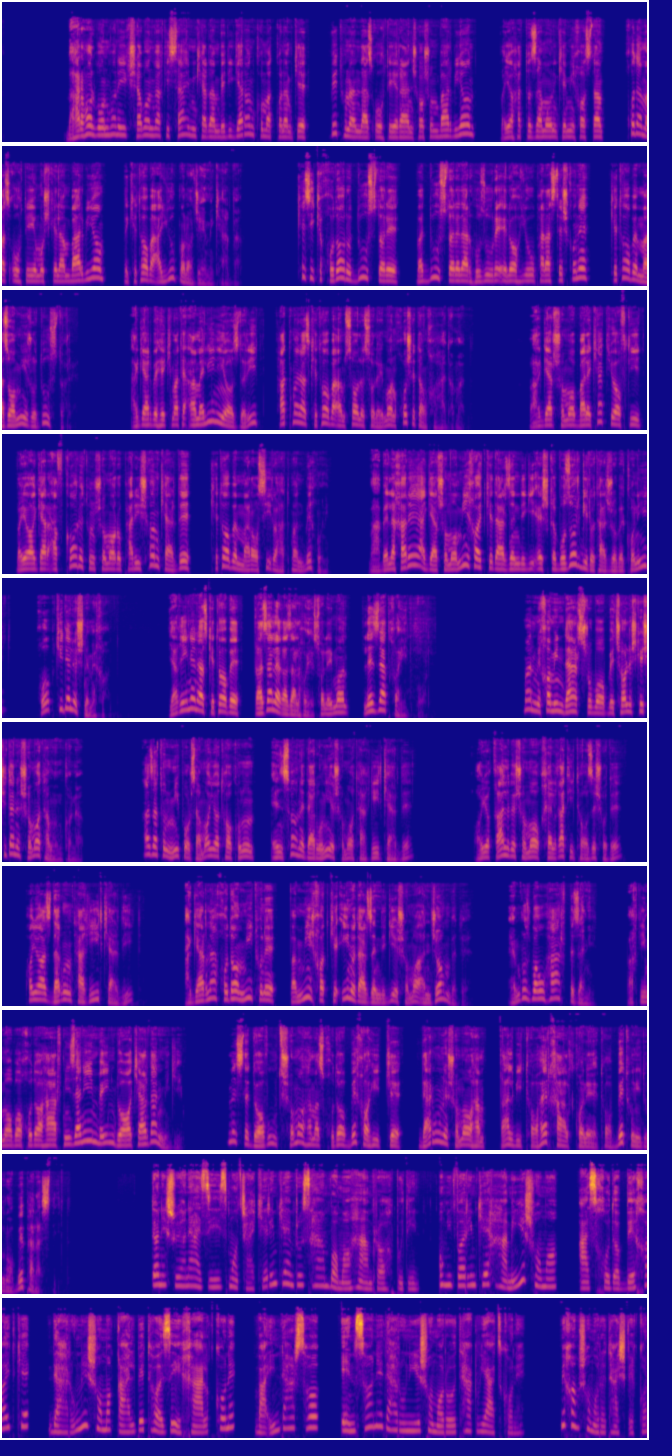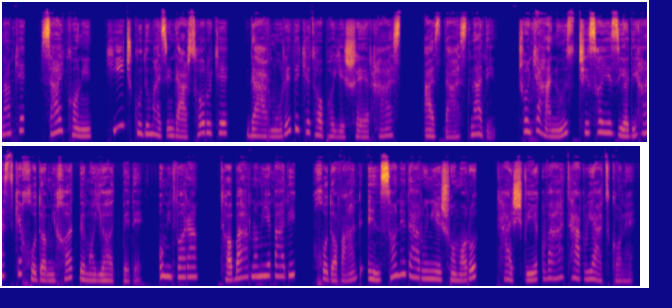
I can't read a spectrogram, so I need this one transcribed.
به هر حال به عنوان یک شبان وقتی سعی می‌کردم به دیگران کمک کنم که بتونند از عهده رنج هاشون بر بیان و یا حتی زمانی که می‌خواستم خودم از عهده مشکلم بر بیام به کتاب ایوب مراجعه می‌کردم. کسی که خدا رو دوست داره و دوست داره در حضور الهی او پرستش کنه کتاب مزامیر رو دوست داره. اگر به حکمت عملی نیاز دارید حتما از کتاب امثال سلیمان خوشتان خواهد آمد. و اگر شما برکت یافتید و یا اگر افکارتون شما رو پریشان کرده کتاب مراسی رو حتما بخونید. و بالاخره اگر شما می‌خواید که در زندگی عشق بزرگی رو تجربه کنید خب کی دلش نمی‌خواد؟ یقینا از کتاب غزل غزلهای سلیمان لذت خواهید برد. من می‌خوام این درس رو با به چالش کشیدن شما تمام کنم. ازتون می‌پرسم آیا تاکنون انسان درونی شما تغییر کرده؟ آیا قلب شما خلقتی تازه شده؟ آیا از درون تغییر کردید؟ اگر نه خدا می‌تونه و می‌خواد که اینو در زندگی شما انجام بده. امروز با او حرف بزنید. وقتی ما با خدا حرف می‌زنیم به این دعا کردن میگیم. مثل داوود شما هم از خدا بخواهید که درون شما هم قلبی تاهر خلق کنه تا بتونید او را بپرستید. دانشجویان عزیز متشکریم که امروز هم با ما همراه بودین. امیدواریم که همه شما از خدا بخواید که درون شما قلب تازه خلق کنه و این درس ها انسان درونی شما رو تقویت کنه. می‌خوام شما رو تشویق کنم که سعی کنین هیچ کدوم از این درس ها رو که در مورد کتاب های شعر هست از دست ندین. چون که هنوز چیزهای زیادی هست که خدا می‌خواد به ما یاد بده. امیدوارم تا برنامه بعدی خداوند انسان درونی شما رو تشویق و تقویت کنه.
